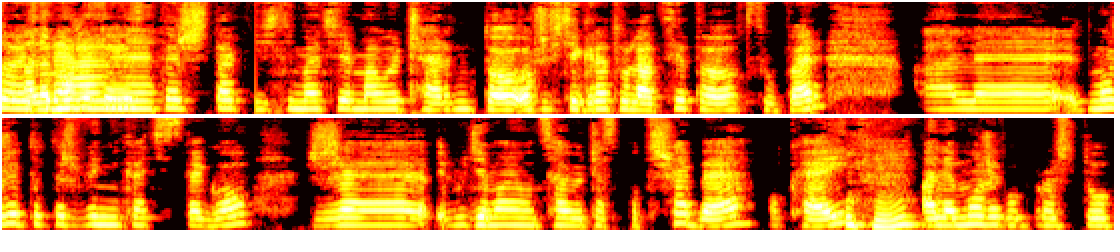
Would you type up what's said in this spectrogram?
Ale realny... może to jest też tak, jeśli macie mały czern, to oczywiście gratulacje, to super, ale może to też wynikać z tego, że ludzie mają cały czas potrzebę, ok, mhm. ale może po prostu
